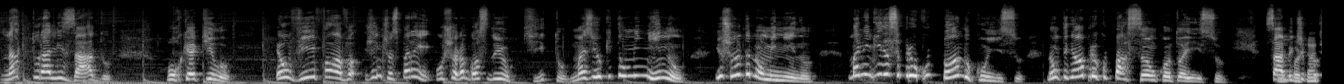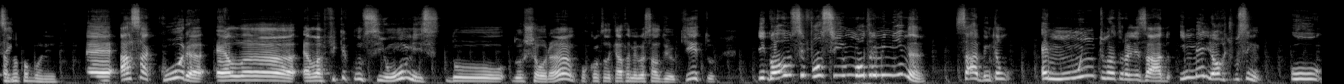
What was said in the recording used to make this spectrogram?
naturalizado. Porque aquilo, eu vi e falava, gente, mas peraí, o Choran gosta do Yukito, mas o Yukito é um menino. E o Choran também é um menino. Mas ninguém tá se preocupando com isso. Não tem nenhuma preocupação quanto a isso. Sabe, tipo é assim, bonita. é, a Sakura, ela, ela fica com ciúmes do, do Shouran, por conta que ela também gostava do Yukito, igual se fosse uma outra menina, sabe? Então, é muito naturalizado. E melhor, tipo assim, o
